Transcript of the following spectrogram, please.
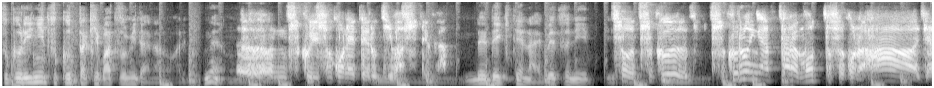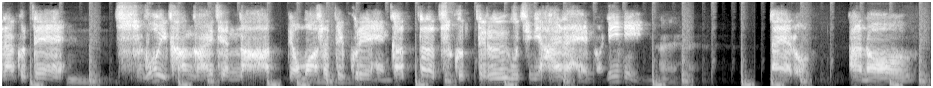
作りに作った奇抜みたいなのがありますね。うーん、作り損ねてる奇抜っていうか。で、できてない、別に。そう、作、作るんやったらもっとそこの、あーじゃなくて、うん。すごい考えてんなーって思わせてくれへんかったら作ってるうちに入らへんのに、はいはい。なんやろ、あの、い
